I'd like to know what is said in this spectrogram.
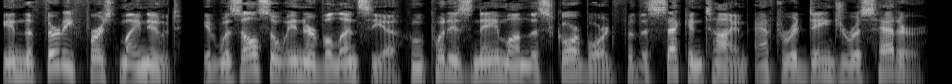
In the 31st minute, it was also Enner Valencia who put his name on the scoreboard for the second time after a dangerous header.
